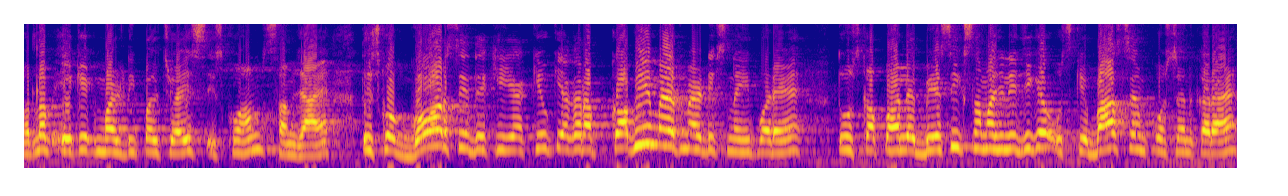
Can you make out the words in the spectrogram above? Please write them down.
मतलब एक एक मल्टीपल चॉइस इसको हम समझाएँ। तो इसको गौर से देखिएगा, क्योंकि अगर आप कभी मैथमेटिक्स नहीं पढ़े हैं तो उसका पहले बेसिक समझ लीजिएगा उसके बाद से हम क्वेश्चन कराएँ।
